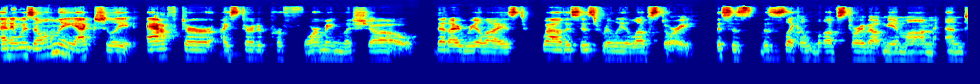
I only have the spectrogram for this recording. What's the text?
And it was only actually after I started performing the show that I realized, wow, this is really a love story. This is this is like a love story about me and mom, and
